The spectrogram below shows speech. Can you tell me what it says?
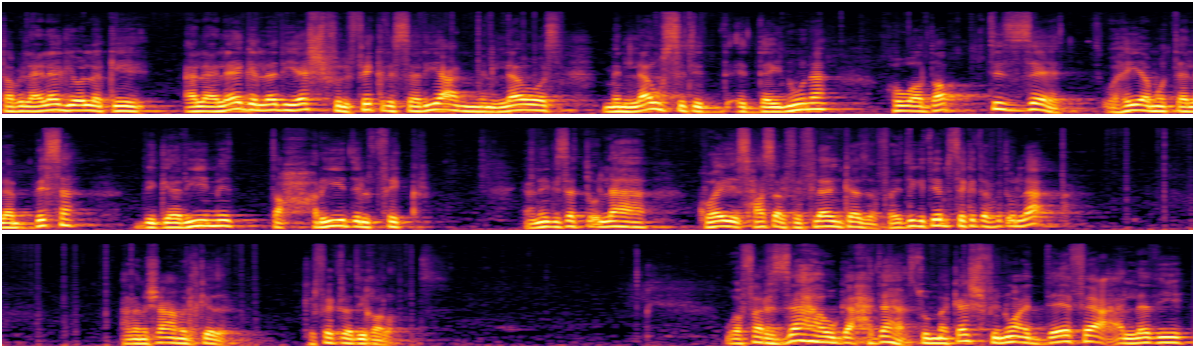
طب العلاج يقول لك إيه؟ العلاج الذي يشفي الفكر سريعا من لوس من لوسه الدينونة هو ضبط الذات وهي متلبسة بجريمة تحريض الفكر. يعني يجي ذات تقول لها كويس حصل في فلان كذا. فتيجي تمسك كده فتقول لا أنا مش هعمل كده. الفكرة دي غلط. وفرزها وجحدها ثم كشف نوع الدافع الذي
